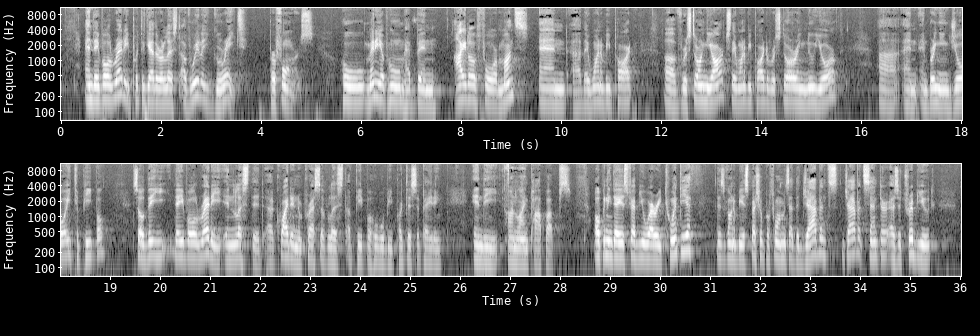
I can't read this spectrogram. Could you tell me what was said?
And they've already put together a list of really great performers, who many of whom have been idle for months, and uh, they want to be part of restoring the arts. They want to be part of restoring New York uh, and, and bringing joy to people. So the, they've already enlisted uh, quite an impressive list of people who will be participating in the online pop ups. Opening day is February 20th. There's going to be a special performance at the Javits, Javits Center as a tribute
